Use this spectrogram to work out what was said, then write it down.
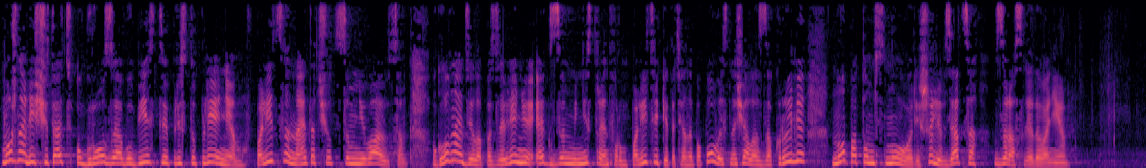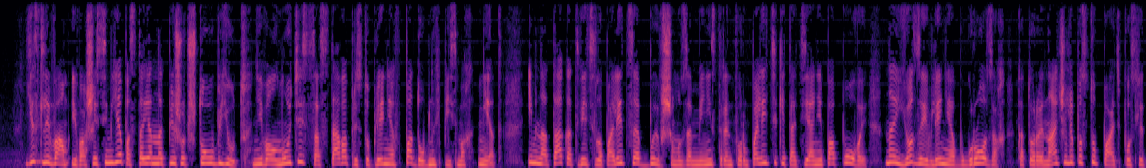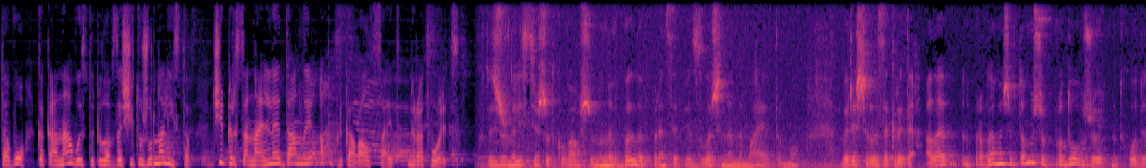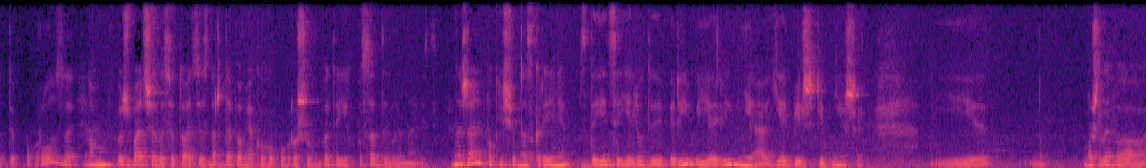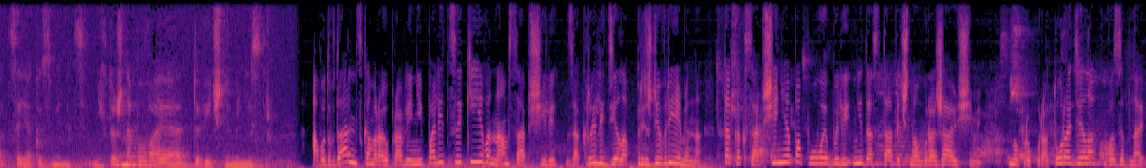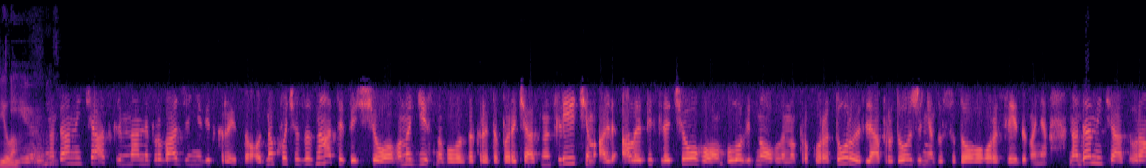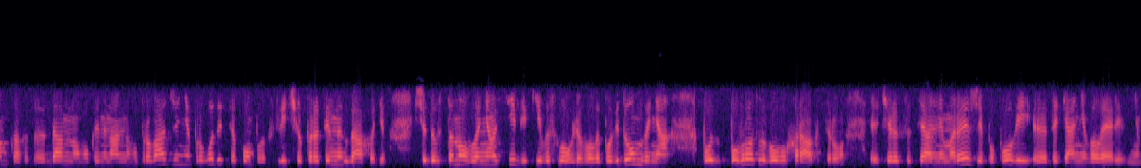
Можно ли считать угрозы об убийстве преступлением? В полиции на этот счет сомневаются. Уголовное дело по заявлению экс-замминистра информполитики Татьяны Поповой сначала закрыли, но потом снова решили взяться за расследование. Если вам и вашей семье постоянно пишут, что убьют, не волнуйтесь, состава преступления в подобных письмах нет. Именно так ответила полиция бывшему замминистра информполитики Татьяне Поповой на ее заявление об угрозах, которые начали поступать после того, как она выступила в защиту журналистов, чьи персональные данные опубликовал сайт «Миротворец». Хтось з журналістів шуткував, що ну не вбили, в принципі, злочину немає, тому вирішили закрити. Але проблема ще в тому, що продовжують надходити погрози. Ну, ви ж бачили ситуацію з нардепом, якого погрожував вбити, їх посадили навіть. На жаль, поки що в нас в країні здається, є люди є рівні, а є більш рівніші. І ну, можливо, це якось зміниться. Ніхто ж не буває довічно міністром. А вот в Дарницком райуправлении полиции Киева нам сообщили, закрыли дело преждевременно, так как сообщения Поповой были недостаточно угрожающими. Но прокуратура дело возобновила. На даний час кримінальне провадження відкрито. Однак хочу зазначити, що воно дійсно було закрито перечасно слідчим, але- після чого було відновлено прокуратурою для продовження досудового розслідування. На даний час у рамках е, даного кримінального провадження проводиться комплекс слідчо-оперативних заходів щодо встановлення осіб, які висловлювали повідомлення по- погрозливого характеру е, через соціальні мережі Поповій е, Тетяні Валерівні.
